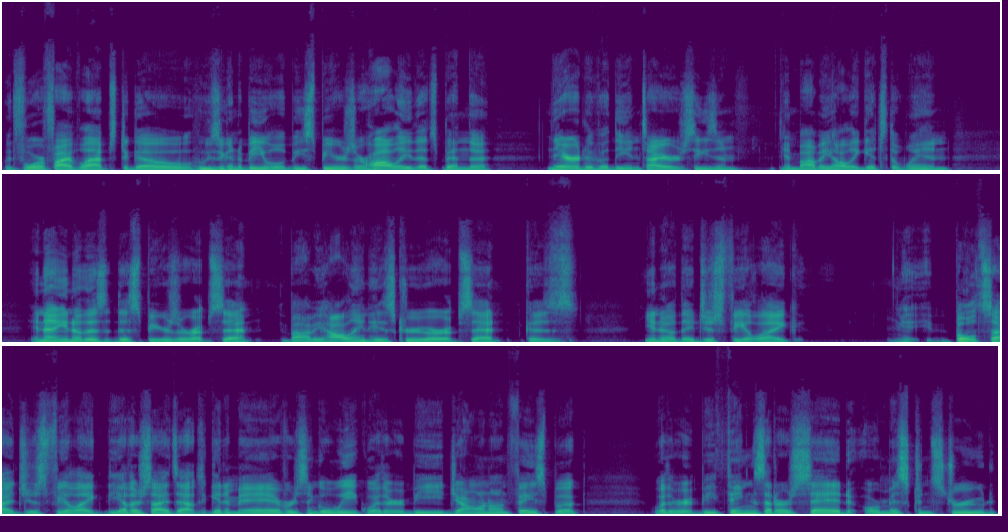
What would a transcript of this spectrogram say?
with four or five laps to go. Who's it going to be? Will it be Spears or Holly? That's been the narrative of the entire season. And Bobby Holly gets the win. And now, you know, the, the Spears are upset. Bobby Holly and his crew are upset because, you know, they just feel like eh, both sides just feel like the other side's out to get him every single week, whether it be John on Facebook, whether it be things that are said or misconstrued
